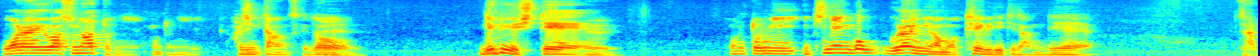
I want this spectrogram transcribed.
お笑いはその後に本当に始めたんですけど、えデビューして、ええ本当に1年後ぐらいにはもうテレビ出てたんで、ダ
